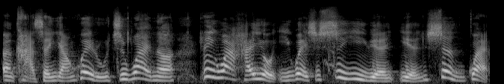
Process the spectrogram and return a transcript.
呃卡神杨慧茹之外呢，另外还有一位是市议员严胜冠。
